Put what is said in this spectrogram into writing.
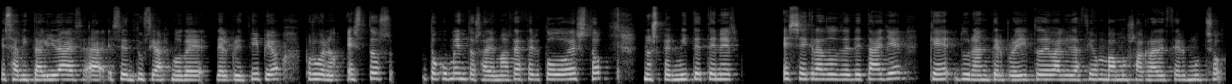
esa vitalidad, ese entusiasmo del principio. Pues bueno, estos documentos, además de hacer todo esto, nos permite tener ese grado de detalle que durante el proyecto de validación vamos a agradecer mucho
